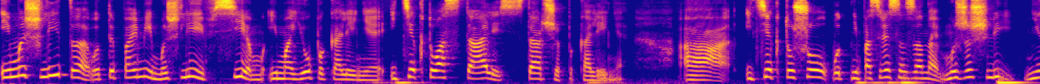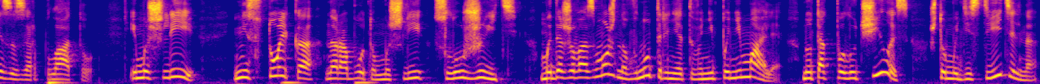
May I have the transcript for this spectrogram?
И мы шли-то, вот ты пойми, мы шли всем, и мое поколение, и те, кто остались, старшее поколение, а, и те, кто шел вот непосредственно за нами. Мы же шли не за зарплату, и мы шли не столько на работу, мы шли служить. Мы даже, возможно, внутренне этого не понимали. Но так получилось, что мы действительно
